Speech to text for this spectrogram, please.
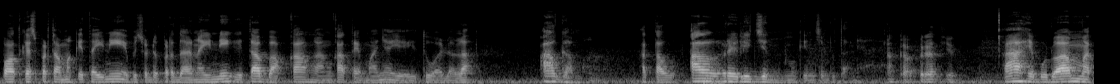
podcast pertama kita ini episode perdana ini kita bakal ngangkat temanya yaitu adalah agama atau al religion mungkin sebutannya. Agak berat ya. ah ya bodo amat.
